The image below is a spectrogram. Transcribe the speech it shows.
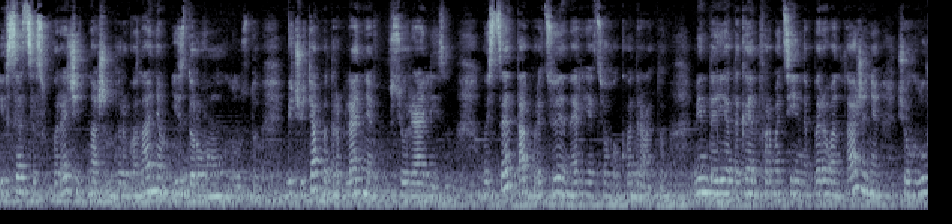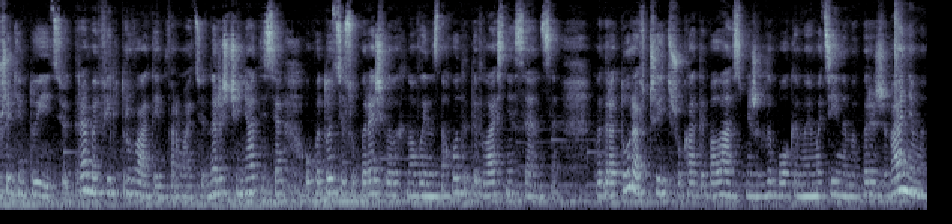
і все це суперечить нашим переконанням і здоровому глузду, відчуття потрапляння в сюрреалізм. Ось це так працює енергія цього квадрату. Він дає таке інформаційне перевантаження, що глушить інтуїцію. Треба фільтрувати інформацію, не розчинятися у потоці суперечливих новин, знаходити власні сенси. Квадратура вчить шукати баланс між глибокими емоційними переживаннями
